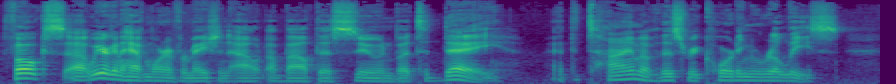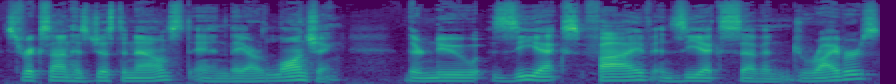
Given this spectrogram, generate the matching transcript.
Folks, uh, we are going to have more information out about this soon, but today, at the time of this recording release, Srixon has just announced and they are launching their new ZX5 and ZX7 drivers.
